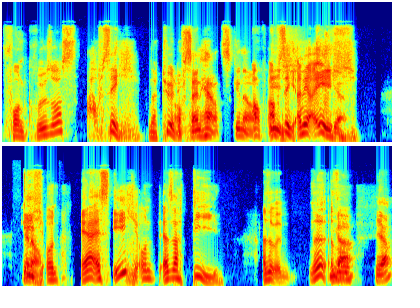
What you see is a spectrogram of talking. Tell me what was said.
von Krösos? Auf sich, natürlich. Auf sein Herz, genau. Auf, auf sich, ah, nee, ich. Ja. Genau. Ich. Und er ist ich und er sagt die. Also Ne? Also, ja, ja.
